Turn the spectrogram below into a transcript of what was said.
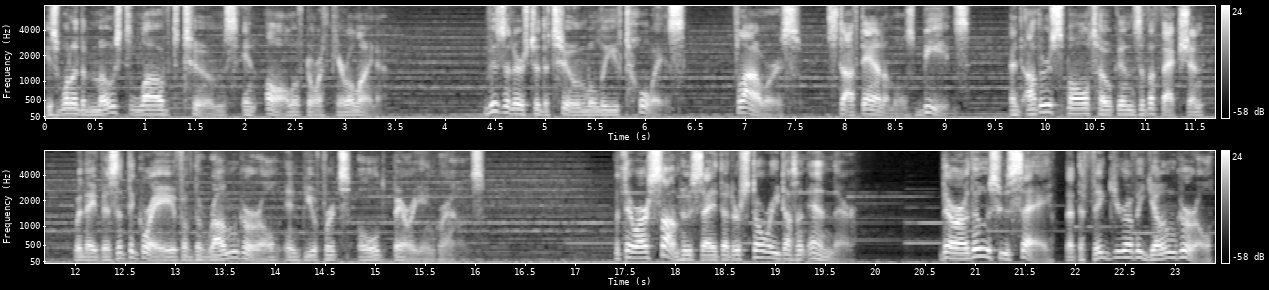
is one of the most loved tombs in all of North Carolina. Visitors to the tomb will leave toys, flowers, stuffed animals, beads, and other small tokens of affection when they visit the grave of the Rum Girl in Beaufort's old burying grounds. But there are some who say that her story doesn't end there. There are those who say that the figure of a young girl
